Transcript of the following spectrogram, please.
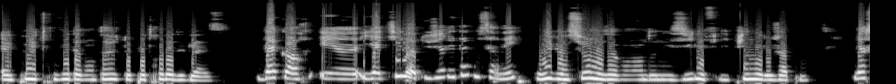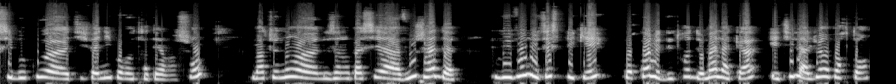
elle peut y trouver davantage de pétrole et de gaz. D'accord. Et euh, y a-t-il euh, plusieurs États concernés? Oui, bien sûr, nous avons l'Indonésie, les Philippines et le Japon. Merci beaucoup, euh, Tiffany, pour votre intervention. Maintenant, euh, nous allons passer à vous, Jade. Pouvez-vous nous expliquer pourquoi le détroit de Malacca est-il un lieu important?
